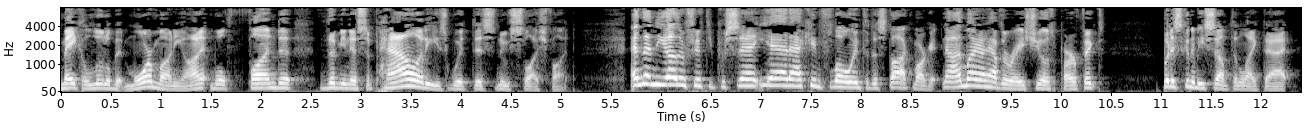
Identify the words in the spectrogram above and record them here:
make a little bit more money on it. We'll fund the municipalities with this new slush fund. And then the other 50%, yeah, that can flow into the stock market. Now, I might not have the ratios perfect, but it's going to be something like that.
